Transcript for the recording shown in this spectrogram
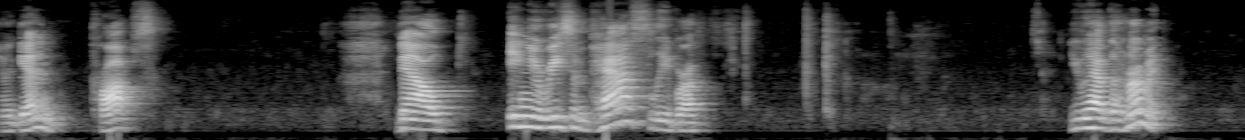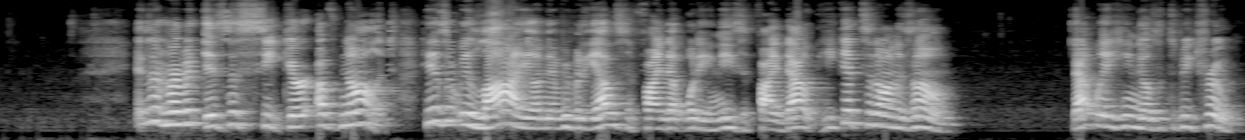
Again, props. Now, in your recent past, Libra, you have the Hermit. And the hermit is a seeker of knowledge. He doesn't rely on everybody else to find out what he needs to find out. He gets it on his own. That way he knows it to be true.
